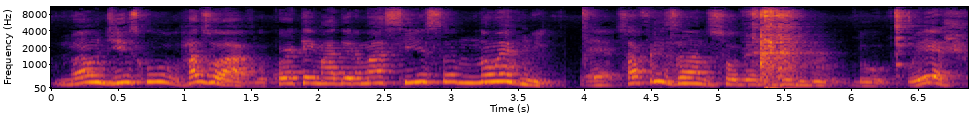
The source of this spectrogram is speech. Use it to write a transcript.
não é um disco razoável, eu cortei madeira maciça, não é ruim. É, só frisando sobre o do, do, do eixo,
